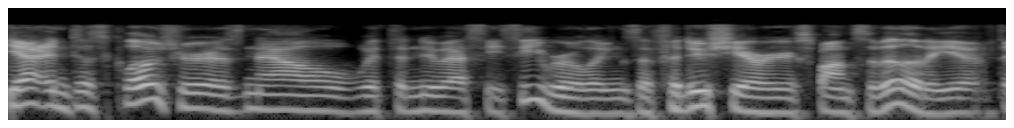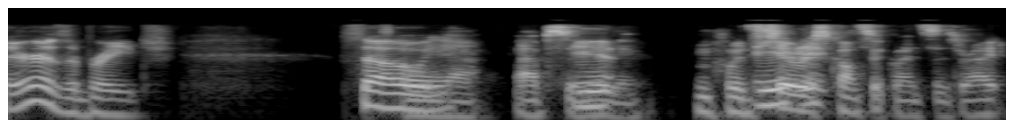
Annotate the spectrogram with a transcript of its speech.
Yeah, and disclosure is now with the new SEC rulings a fiduciary responsibility if there is a breach. So oh, yeah, absolutely. with serious it, consequences, right?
